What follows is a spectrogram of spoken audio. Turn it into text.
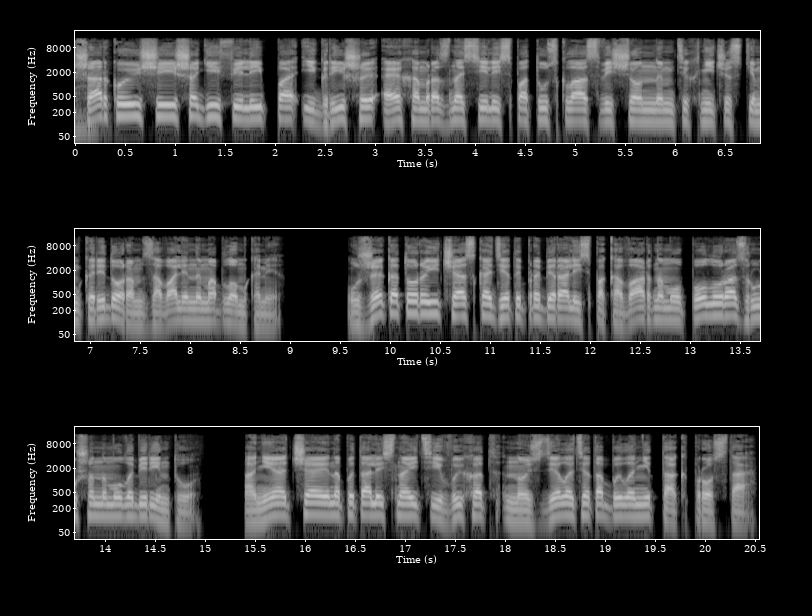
Шаркающие шаги Филиппа и Гриши эхом разносились по тускло освещенным техническим коридорам, заваленным обломками. Уже который час кадеты пробирались по коварному, полуразрушенному лабиринту. Они отчаянно пытались найти выход, но сделать это было не так просто.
